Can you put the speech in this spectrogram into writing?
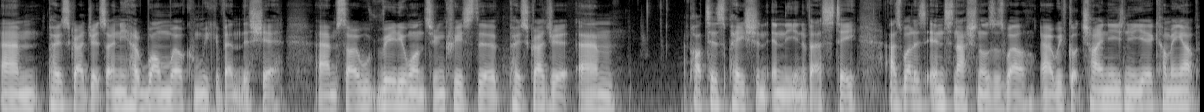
Um, postgraduates only had one Welcome Week event this year, um, so I really want to increase the postgraduate participation in the university, as well as internationals as well. Uh, we've got Chinese New Year coming up.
